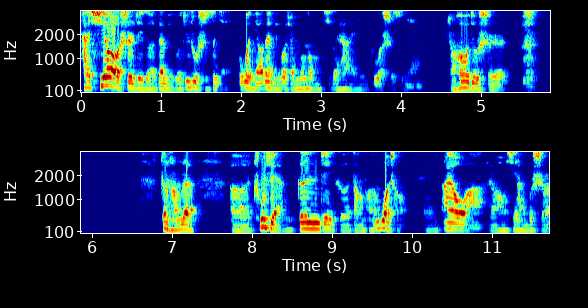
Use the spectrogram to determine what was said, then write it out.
还需要是这个在美国居住十四年，不过你要在美国选总统，基本上已经住了十四年。然后就是正常的呃初选跟这个党团过程，嗯，艾奥瓦，然后新罕布什尔，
